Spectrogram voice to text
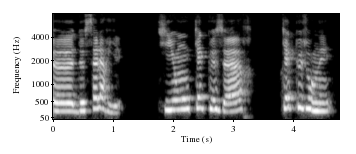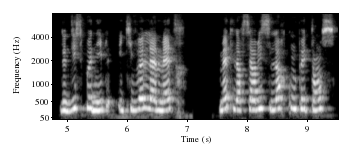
euh, de salariés qui ont quelques heures, quelques journées de disponibles et qui veulent la mettre, mettre leur service, leurs compétences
